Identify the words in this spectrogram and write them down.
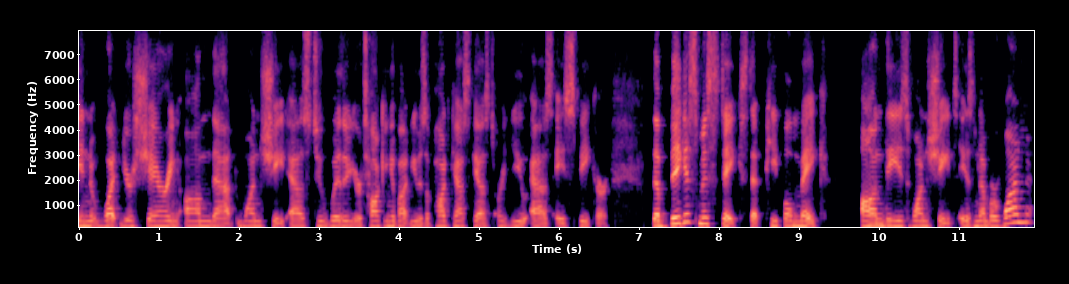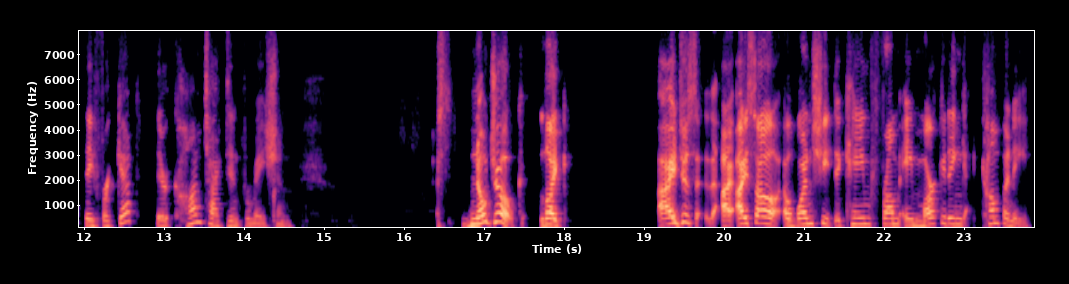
in what you're sharing on that one sheet as to whether you're talking about you as a podcast guest or you as a speaker the biggest mistakes that people make on these one sheets is number one they forget their contact information no joke like I just I, I saw a one sheet that came from a marketing company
